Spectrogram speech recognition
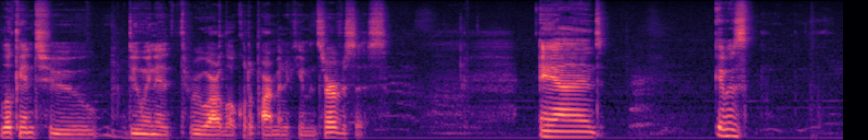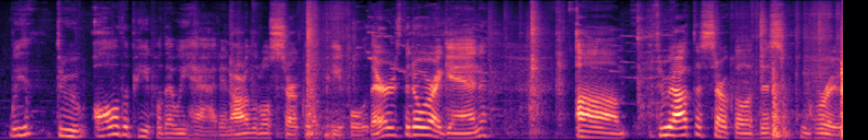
look into doing it through our local Department of Human Services. And it was we through all the people that we had in our little circle of people. There's the door again. Um, throughout the circle of this group,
